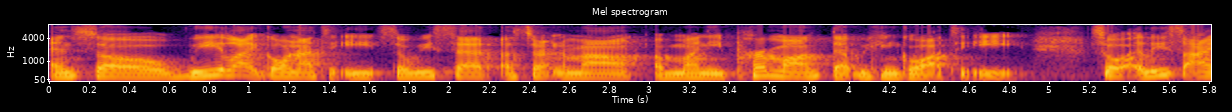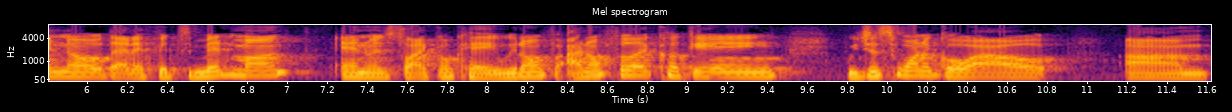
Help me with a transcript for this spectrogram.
And so we like going out to eat. So we set a certain amount of money per month that we can go out to eat. So at least I know that if it's mid month and it's like, okay, we don't, I don't feel like cooking. We just want to go out. Um,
